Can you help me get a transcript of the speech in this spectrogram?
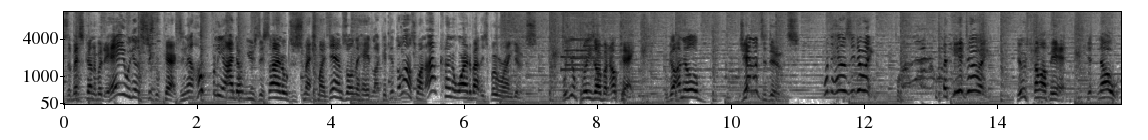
It's the best kind of booty. Hey, we got a secret character. Now, hopefully I don't use this idol to smash my damsel on the head like I did the last one. I'm kind of worried about these boomerang dudes. Will you please open? Okay. We got a little janitor dudes. What the hell is he doing? what are you doing? Dude, come up here. No,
